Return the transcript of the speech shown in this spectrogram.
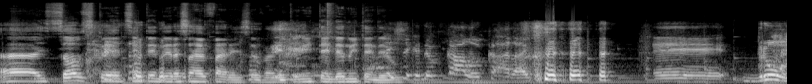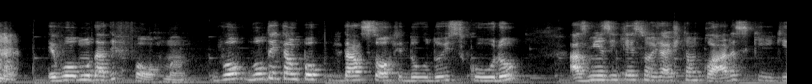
Ai, só os clientes entenderam essa referência, velho. Quem não entendeu, não entendeu. Chega, deu calor, caralho. É, Bruno, eu vou mudar de forma. Vou, vou tentar um pouco dar sorte do, do escuro. As minhas intenções já estão claras, que, que,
